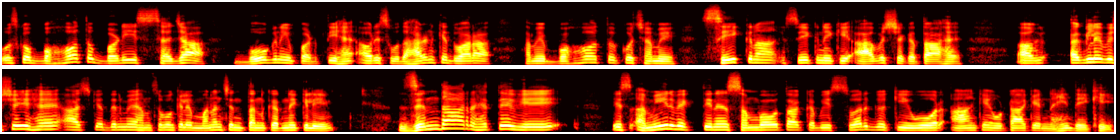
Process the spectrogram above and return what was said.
उसको बहुत बड़ी सज़ा भोगनी पड़ती है और इस उदाहरण के द्वारा हमें बहुत कुछ हमें सीखना, सीखने की आवश्यकता है। अगले विषय है आज के दिन में हम सबों के लिए मनन चिंतन करने के लिए। ज़िंदा रहते हुए इस अमीर व्यक्ति ने संभवतः कभी स्वर्ग की ओर आँखें उठा के नहीं देखी।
